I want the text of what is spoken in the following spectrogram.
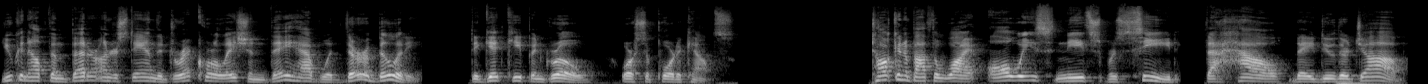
you can help them better understand the direct correlation they have with their ability to get, keep, and grow or support accounts. Talking about the why always needs to precede the how they do their job.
